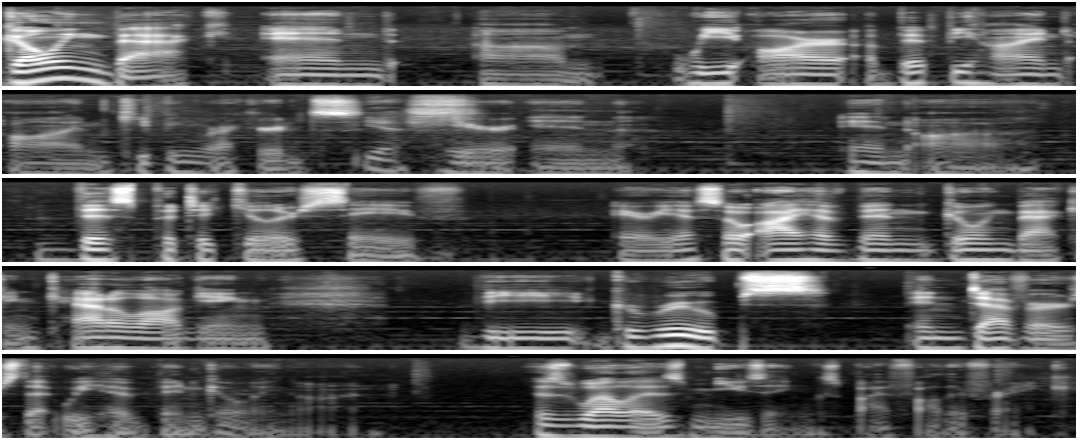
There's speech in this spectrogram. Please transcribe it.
going back and um, we are a bit behind on keeping records Yes. here in in uh, this particular save area. So I have been going back and cataloging the groups endeavors that we have been going on, as well as musings by Father Frank.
